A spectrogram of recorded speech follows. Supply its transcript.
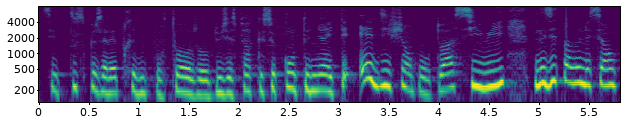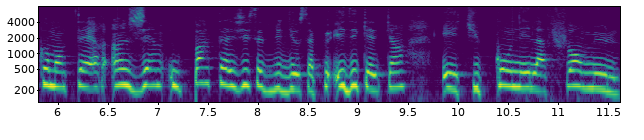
C'est tout ce que j'avais prévu pour toi aujourd'hui. J'espère que ce contenu a été édifiant pour toi. Si oui, n'hésite pas à me laisser un commentaire, un j'aime ou partager cette vidéo. Ça peut aider quelqu'un et tu connais la formule.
